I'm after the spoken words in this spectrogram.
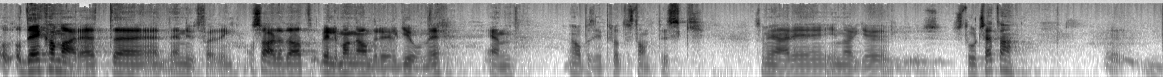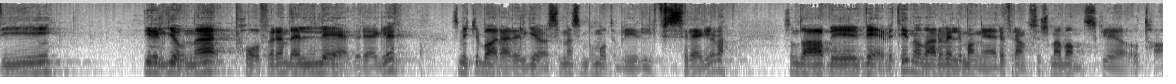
og, det kan være et, uh, en utfordring. Og så er det da at veldig mange andre religioner enn jeg å si, protestantisk som vi er i, i Norge stort sett, da, de, de, religionene påfører en del leveregler som ikke bare er religiøse, men som på en måte blir livsregler. da, Som da blir vevet inn, og da er det veldig mange referanser som er vanskelige å ta.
